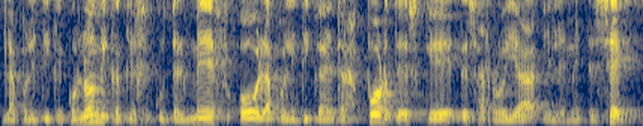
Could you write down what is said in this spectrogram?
la política económica que ejecuta el MEF o la política de transportes que desarrolla el MTC.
